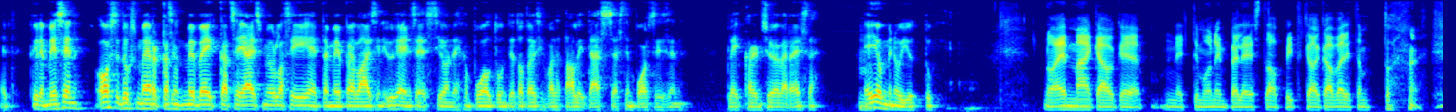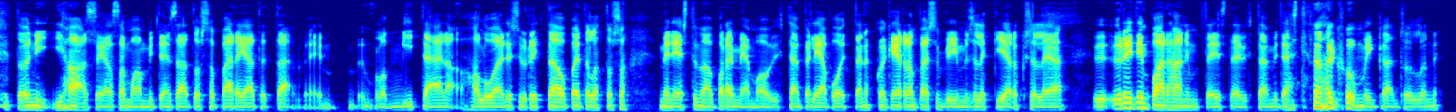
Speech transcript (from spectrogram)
Et kyllä me sen ostetuksi merkkasin, mutta me veikkaan, että se jäisi minulla siihen, että me pelaisin yhden session, ehkä puoli tuntia, totesin että tämä oli tässä ja sitten poistin sen pleikkarin syövereistä. Hmm. Ei ole minun juttu. No en mäkään oikein nettimonin peleistä ole pitkä aikaa välittänyt, mutta toi, toi niin ihan se ja sama, miten sä tuossa pärjäät, että mulla ole mitään halua edes yrittää opetella tuossa menestymään paremmin, ja mä oon yhtään peliä voittanut, kun kerran päässyt viimeiselle kierrokselle, ja y- yritin parhaani, mutta ei sitä yhtään mitään sitten ole kumminkaan tullut, niin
